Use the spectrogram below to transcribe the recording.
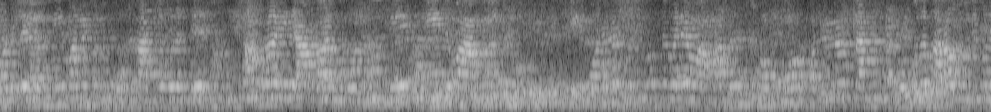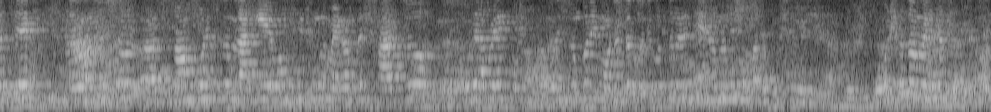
মডেলের নির্মাণের জন্য বহু সাহায্য করেছে। আমরা এই আমার বন্ধু দেব জিৎ এবং আমি এই মডেলটা তৈরি আমাদের অন্যান্য ক্লাসের যে বন্ধুরা তারাও তৈরি করেছে। তারা নিজস্ব শ্রম পরিশ্রম লাগিয়ে এবং সেই সঙ্গে ম্যাডামদের সাহায্য করে আমরা এই পরিশ্রম করে এই মডেলটা তৈরি করতে পেরেছি। এই জন্য আমি খুব ভালো খুশি হয়েছি। ভবিষ্যতে আমরা এটা করতে চাই।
